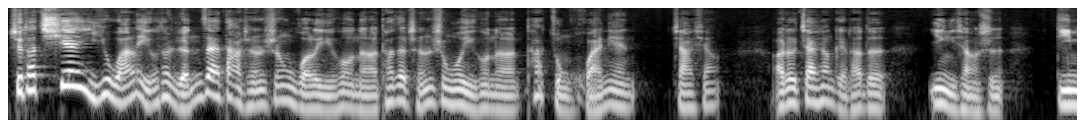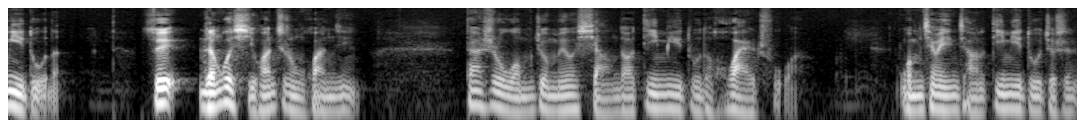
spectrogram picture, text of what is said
所以他迁移完了以后，他人在大城市生活了以后呢，他在城市生活以后呢，他总怀念家乡，而这个家乡给他的印象是低密度的，所以人会喜欢这种环境，但是我们就没有想到低密度的坏处啊，我们前面已经讲了，低密度就是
